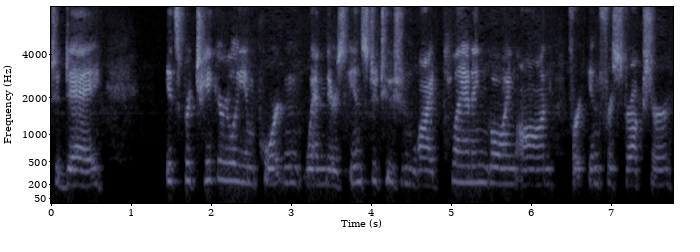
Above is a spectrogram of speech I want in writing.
today. It's particularly important when there's institution-wide planning going on for infrastructure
